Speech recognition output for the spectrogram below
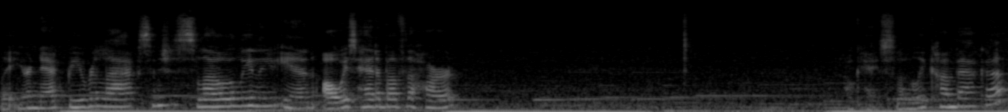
Let your neck be relaxed and just slowly lean in, always head above the heart. Slowly come back up.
